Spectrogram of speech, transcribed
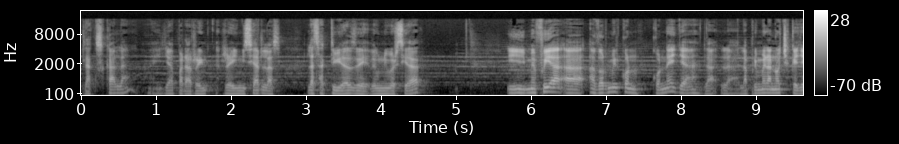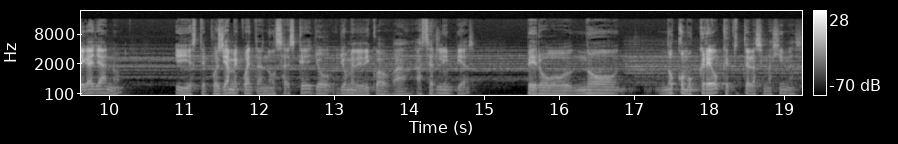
Tlaxcala, ya para reiniciar las, las actividades de, universidad. Y me fui a, dormir con, con ella la, la, primera noche que llegué allá, ¿no? Y este, pues ya me cuentan, ¿no? ¿Sabes qué? Yo, yo me dedico a, a hacer limpias, pero no, no como creo que tú te las imaginas.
